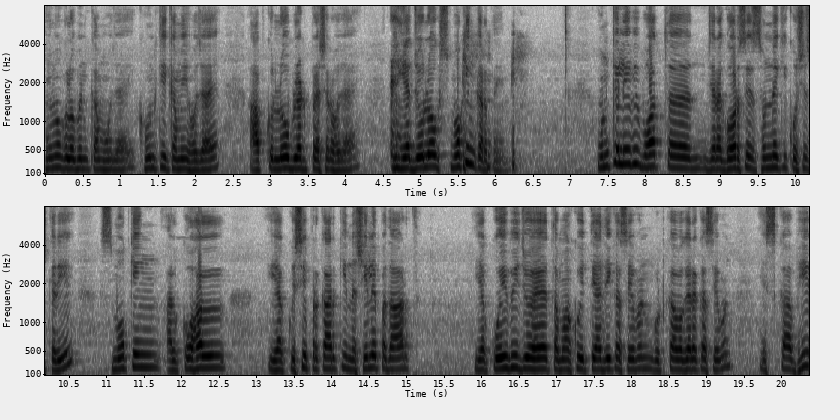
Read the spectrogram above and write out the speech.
हीमोग्लोबिन कम हो जाए खून की कमी हो जाए आपको लो ब्लड प्रेशर हो जाए या जो लोग स्मोकिंग करते हैं उनके लिए भी बहुत ज़रा गौर से सुनने की कोशिश करिए। स्मोकिंग अल्कोहल या किसी प्रकार की नशीले पदार्थ या कोई भी जो है तम्बाकू इत्यादि का सेवन गुटखा वगैरह का सेवन इसका भी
